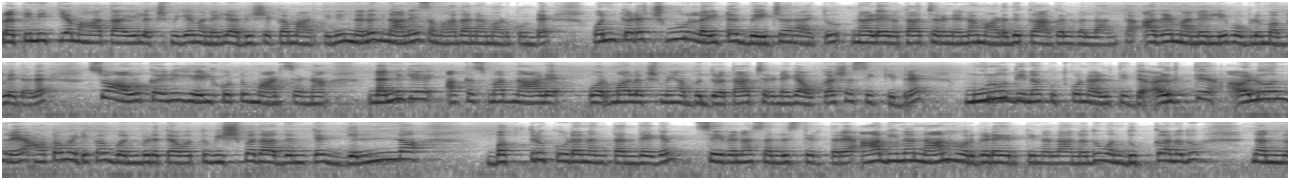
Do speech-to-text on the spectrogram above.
ಪ್ರತಿನಿತ್ಯ ಮಹಾತಾಯಿ ಲಕ್ಷ್ಮಿಗೆ ಮನೇಲಿ ಅಭಿಷೇಕ ಮಾಡ್ತೀನಿ. ನನಗೆ ನಾನೇ ಸಮಾಧಾನ ಮಾಡಿಕೊಂಡೆ. ಒಂದು ಕಡೆ ಚೂರು ಲೈಟಾಗಿ ಬೇಜಾರಾಯಿತು. ನಾಳೆ ವ್ರತಾಚರಣೆನ ಮಾಡೋದಕ್ಕಾಗಲ್ವಲ್ಲ ಅಂತ. ಆದರೆ ಮನೆಯಲ್ಲಿ ಒಬ್ಳು ಮಗಳಿದ್ದಾಳೆ. ಸೊ ಅವಳ ಕೈಲಿ ಹೇಳಿಕೊಟ್ಟು ಮಾಡಿಸೋಣ. ನನಗೆ ಅಕಸ್ಮಾತ್ ನಾಳೆ ವರ್ಮಾಲಕ್ಷ್ಮಿ ಹಬ್ಬದ ವ್ರತಾಚರಣೆಗೆ ಅವಕಾಶ ಸಿಕ್ಕಿದ್ರೆ ಮೂರು ದಿನ ಕುತ್ಕೊಂಡು ಅಳ್ತಿದ್ದೆ. ಅಳ್ತೆ ಅಳು ಅಂದರೆ ಆಟೋಮೆಟಿಕ್ಕಾಗಿ ಬಂದ್ಬಿಡುತ್ತೆ. ಅವತ್ತು ವಿಶ್ವದಾದ್ಯಂತ ಎಲ್ಲ ಭಕ್ತರು ಕೂಡ ನನ್ನ ತಂದೆಗೆ ಸೇವೆನ ಸಲ್ಲಿಸ್ತಿರ್ತಾರೆ. ಆ ದಿನ ನಾನು ಹೊರಗಡೆ ಇರ್ತೀನಲ್ಲ ಅನ್ನೋದು ಒಂದು ದುಃಖ ಅನ್ನೋದು ನಾನು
